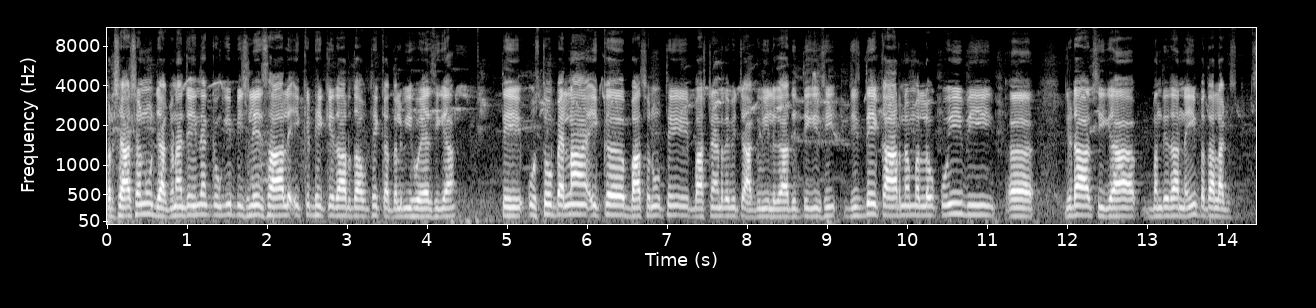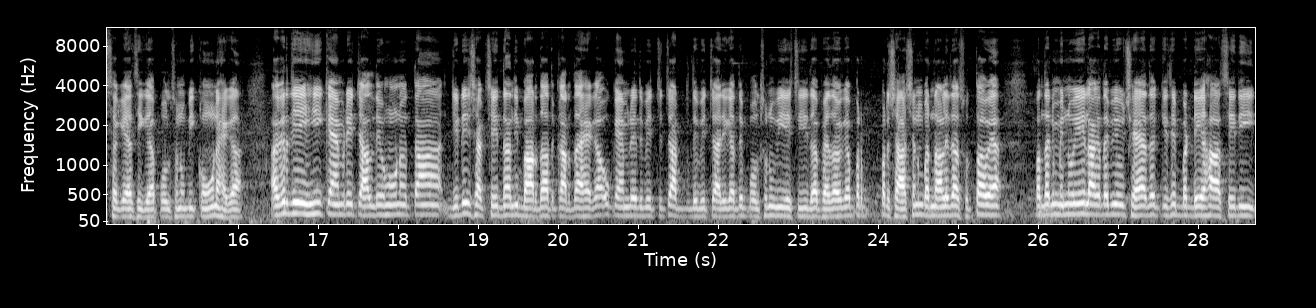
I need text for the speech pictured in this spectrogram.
ਪ੍ਰਸ਼ਾਸਨ ਨੂੰ ਜਾਗਣਾ ਚਾਹੀਦਾ ਕਿਉਂਕਿ ਪਿਛਲੇ ਸਾਲ ਇੱਕ ਠੇਕੇਦਾਰ ਦਾ ਉੱਥੇ ਕਤਲ ਵੀ ਹੋਇਆ ਸੀਗਾ। ਤੇ ਉਸ ਤੋਂ ਪਹਿਲਾਂ ਇੱਕ ਬੱਸ ਨੂੰ ਉੱਥੇ ਬੱਸ ਸਟੈਂਡ ਦੇ ਵਿੱਚ ਅੱਗ ਵੀ ਲਗਾ ਦਿੱਤੀ ਗਈ ਸੀ, ਜਿਸ ਦੇ ਕਾਰਨ ਮਤਲਬ ਕੋਈ ਵੀ ਜਿਹੜਾ ਸੀਗਾ, ਬੰਦੇ ਦਾ ਨਹੀਂ ਪਤਾ ਲੱਗ ਸਕਿਆ ਸੀਗਾ, ਪੁਲਿਸ ਨੂੰ ਵੀ ਕੌਣ ਹੈਗਾ। ਅਗਰ ਜੇ ਇਹੀ ਕੈਮਰੇ ਚੱਲਦੇ ਹੋਣ ਤਾਂ ਜਿਹੜੇ ਸ਼ਖਸ ਇਦਾਂ ਦੀ ਵਾਰਦਾਤ ਕਰਦਾ ਹੈਗਾ, ਉਹ ਕੈਮਰੇ ਦੇ ਵਿੱਚ, ਝੱਟ ਦੇ ਵਿੱਚ ਆ ਜਾਏਗਾ ਤੇ ਪੁਲਿਸ ਨੂੰ ਵੀ ਇਸ ਚੀਜ਼ ਦਾ ਫਾਇਦਾ ਹੋਏਗਾ, ਪਰ ਪ੍ਰਸ਼ਾਸਨ ਬਰਨਾਲੇ ਦਾ ਸੁੱਤਾ ਹੋਇਆ। ਪਤਾ ਨਹੀਂ, ਮੈਨੂੰ ਇਹ ਲੱਗਦਾ ਵੀ ਉਹ ਸ਼ਾਇਦ ਕਿਸੇ ਵੱਡੇ ਹਾਦਸੇ ਦੀ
